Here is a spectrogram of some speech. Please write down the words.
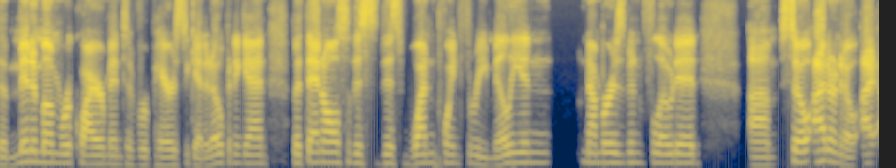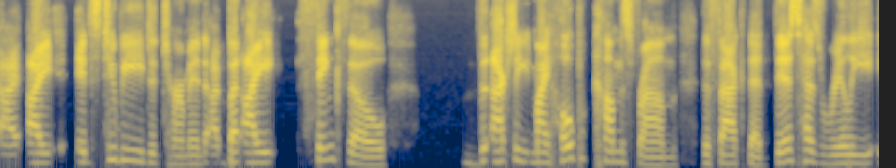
the minimum requirement of repairs to get it open again but then also this this 1.3 million number has been floated. Um, so i don't know. I, I i it's to be determined. But i think though the, actually my hope comes from the fact that this has really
